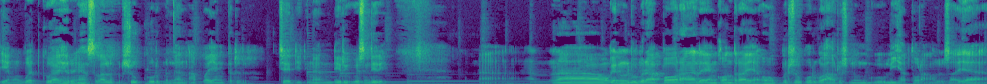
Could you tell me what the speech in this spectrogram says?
yang membuat gue akhirnya selalu bersyukur dengan apa yang terjadi dengan diri gue sendiri. Nah, nah mungkin beberapa orang ada yang kontra ya. Oh bersyukur gue harus nunggu lihat orang harus saya.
